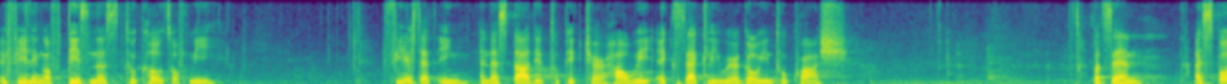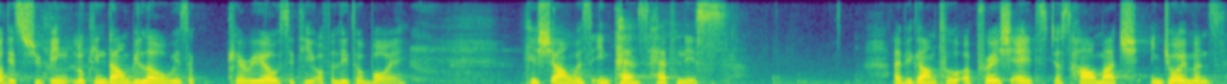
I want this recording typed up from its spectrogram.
A feeling of dizziness took hold of me. Fear set in, and I started to picture how we exactly were going to crash. But then, I spotted Xu looking down below with the curiosity of a little boy. He shone with intense happiness I began to appreciate just how much enjoyment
